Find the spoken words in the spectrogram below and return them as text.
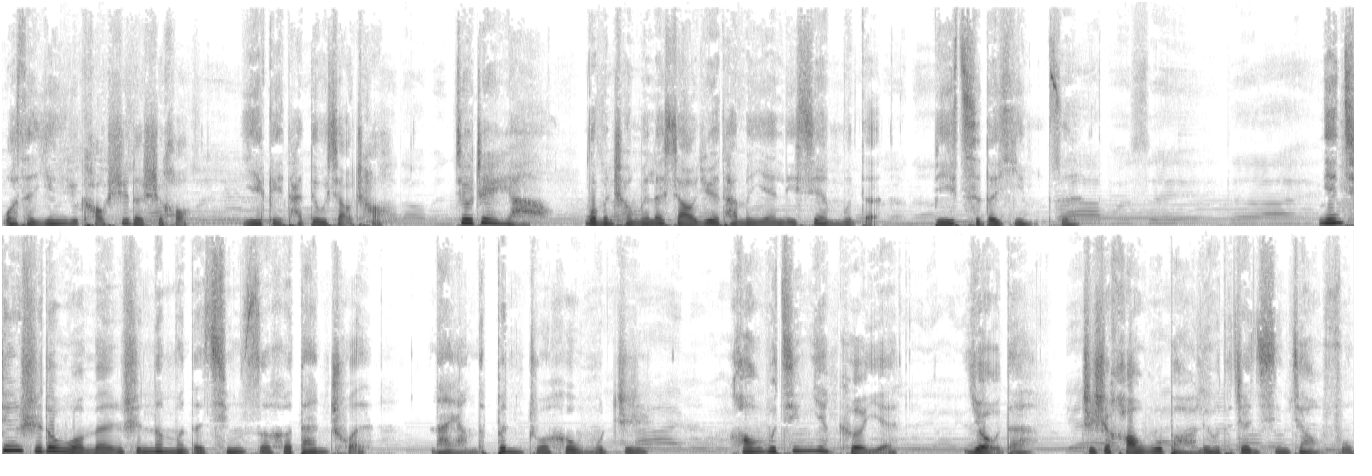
我在英语考试的时候也给他丢小抄。就这样，我们成为了小月他们眼里羡慕的彼此的影子。年轻时的我们是那么的青涩和单纯，那样的笨拙和无知，毫无经验可言，有的只是毫无保留的真心交付。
